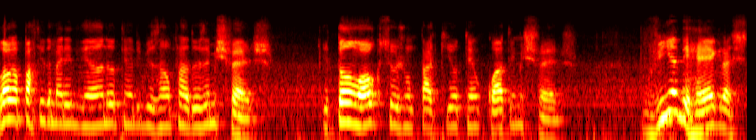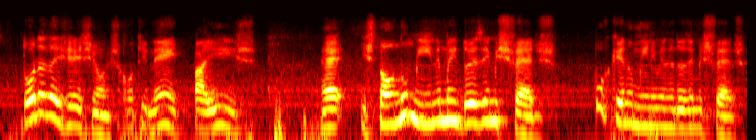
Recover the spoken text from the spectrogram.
Logo a partir do meridiano eu tenho divisão para dois hemisférios. Então, logo se eu juntar aqui eu tenho quatro hemisférios via de regras, todas as regiões, continente, país, é, estão no mínimo em dois hemisférios. Por que no mínimo em dois hemisférios?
